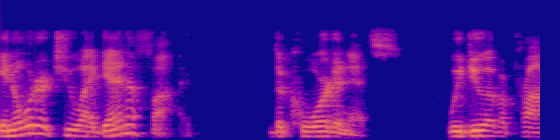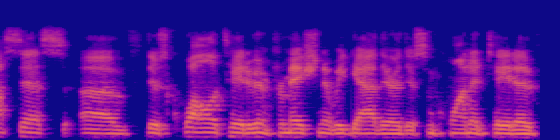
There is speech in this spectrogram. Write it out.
In order to identify the coordinates we do have a process of there's qualitative information that we gather there's some quantitative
